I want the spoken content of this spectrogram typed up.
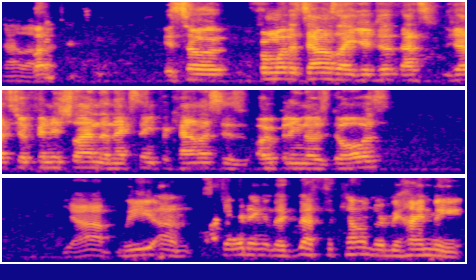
I love But- it. So from what it sounds like, you're just that's that's your finish line. The next thing for Canlis is opening those doors. Yeah, we um starting like that's the calendar behind me.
